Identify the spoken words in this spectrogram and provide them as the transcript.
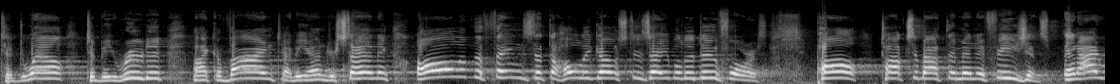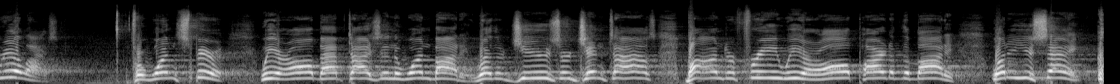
to dwell, to be rooted like a vine, to be understanding, all of the things that the Holy Ghost is able to do for us. Paul talks about them in Ephesians, and I realize for one Spirit. We are all baptized into one body, whether Jews or Gentiles, bond or free, we are all part of the body. What are you saying?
